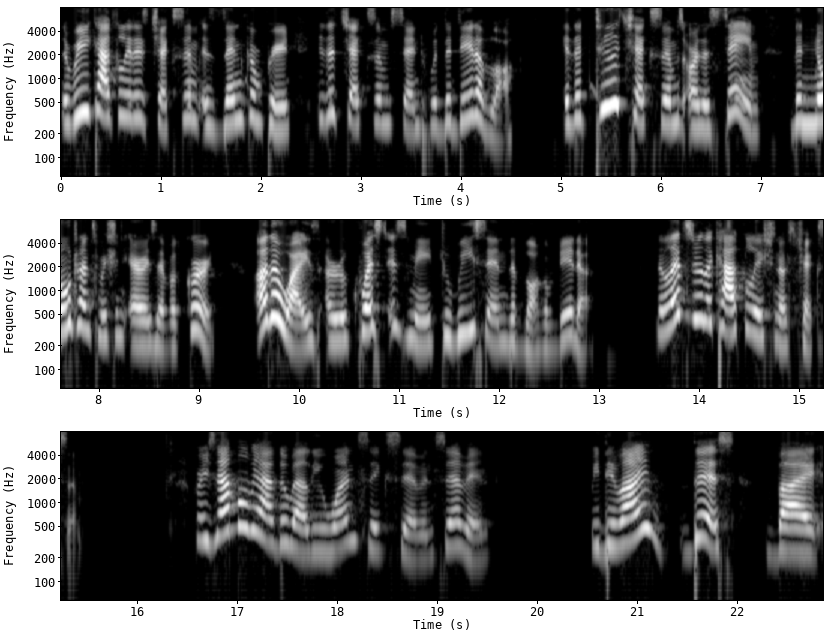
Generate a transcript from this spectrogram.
The recalculated checksum is then compared to the checksum sent with the data block. If the two checksums are the same, then no transmission errors have occurred. Otherwise, a request is made to resend the block of data. Now let's do the calculation of checksum. For example, we have the value 1677. We divide this by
